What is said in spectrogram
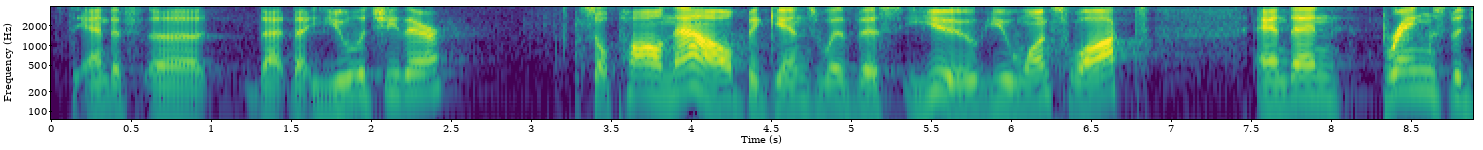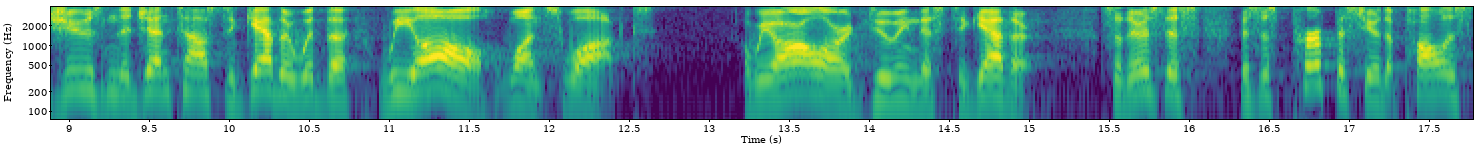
It's the end of uh, that, that eulogy there. So Paul now begins with this you, you once walked, and then brings the Jews and the Gentiles together with the we all once walked. We all are doing this together. So there's this, there's this purpose here that Paul is,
